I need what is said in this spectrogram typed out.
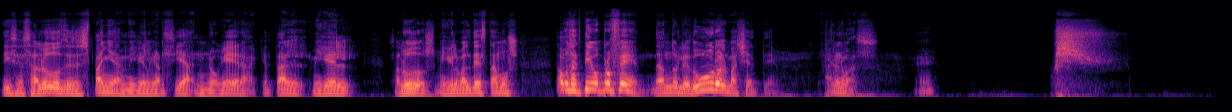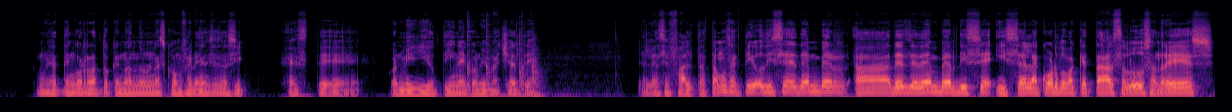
dice saludos desde España. Miguel García Noguera. ¿Qué tal, Miguel? Saludos. Miguel Valdés, estamos, estamos activos, profe, dándole duro al machete. Mira nomás. ¿eh? Como ya tengo rato que no ando en unas conferencias así, este, con mi guillotina y con mi machete. Ya le hace falta. Estamos activos, dice Denver, ah, desde Denver, dice Isela Córdoba, ¿qué tal? Saludos Andrés,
